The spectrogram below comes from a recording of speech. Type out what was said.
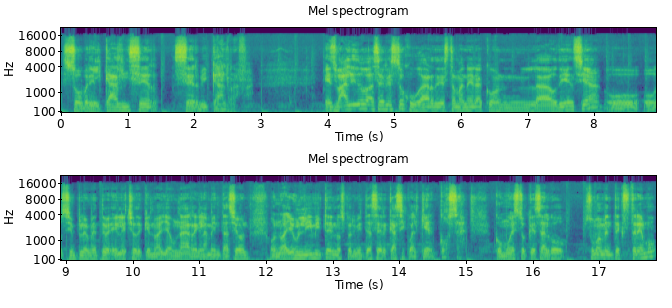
sobre el cáncer cervical, Rafa. ¿Es válido hacer esto, jugar de esta manera con la audiencia o, simplemente el hecho de que no haya una reglamentación o no haya un límite nos permite hacer casi cualquier cosa? Como esto que es algo sumamente extremo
